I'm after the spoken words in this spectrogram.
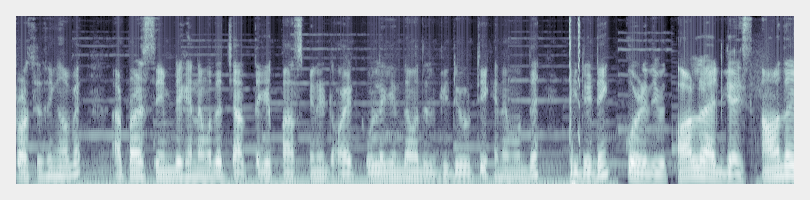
প্রসেসিং হবে। আপনারা সিম্পলি এখানে আমাদের চার থেকে পাঁচ মিনিট ওয়েট করলে কিন্তু আমাদের ভিডিওটি এখানের মধ্যে এডিটিং করে দিবে। অল রাইট গাইস আমাদের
